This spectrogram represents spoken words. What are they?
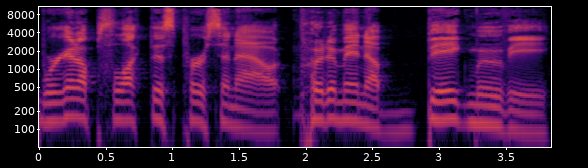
we're to pluck this person out, put him in a big movie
